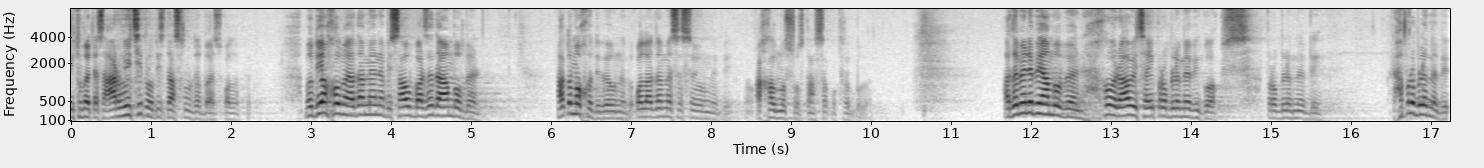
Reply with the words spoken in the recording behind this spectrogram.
მით უმეტეს არ ვიცით როდის დასრულდება ეს ყველაფერი. მოდიან ხოლმე ადამიანები საუბარზე და ამბობენ რატომ მოხდი ვეუბნები ყველა ადამიანს ასე ვეუბნები ახალ მოსულს განსაკუთრებულად ადამიანები ამბობენ ხო რა ვიცი აი პრობლემები გვაქვს პრობლემები რა პრობლემები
